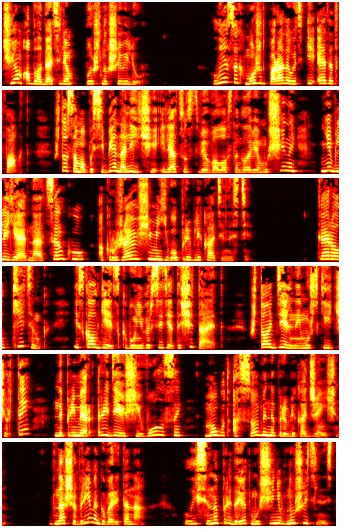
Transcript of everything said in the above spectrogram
чем обладателям пышных шевелюр. Лысых может порадовать и этот факт, что само по себе наличие или отсутствие волос на голове мужчины не влияет на оценку окружающими его привлекательности. Кэрол Китинг из Колгейтского университета считает, что отдельные мужские черты, например, редеющие волосы, могут особенно привлекать женщин. В наше время, говорит она, – Лысина придает мужчине внушительность,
